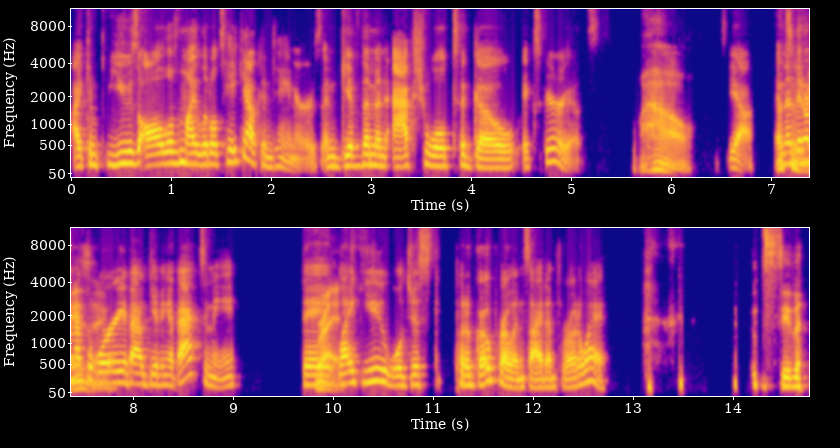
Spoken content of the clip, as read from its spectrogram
I can use all of my little takeout containers and give them an actual to-go experience. Wow. Yeah. And That's then they don't have to worry about giving it back to me. They, Right. like you, will just put a GoPro inside and throw it away. see the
